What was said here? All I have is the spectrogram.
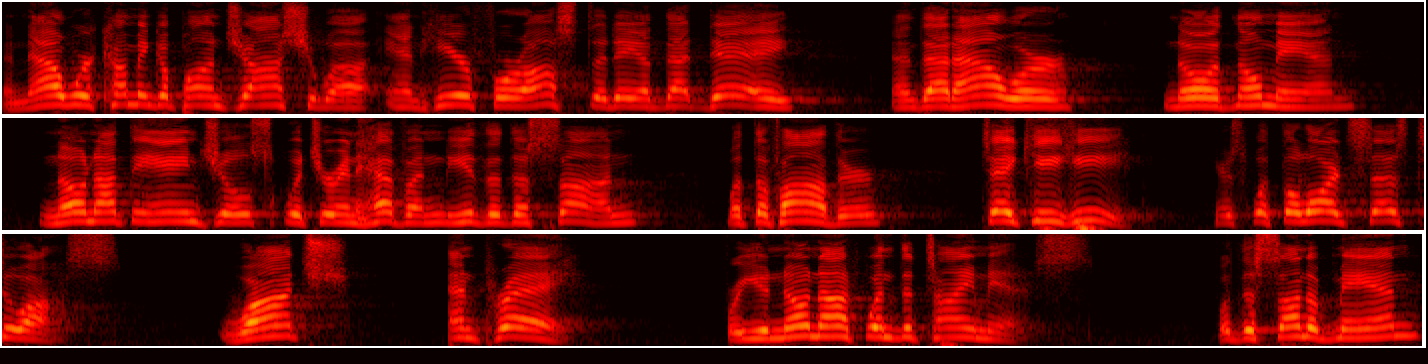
And now we're coming upon Joshua, and here for us today of that day and that hour knoweth no man, no, not the angels which are in heaven, neither the Son, but the Father. Take ye heed. Here's what the Lord says to us Watch and pray, for you know not when the time is. For the Son of Man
